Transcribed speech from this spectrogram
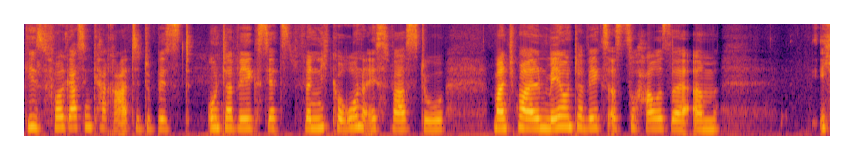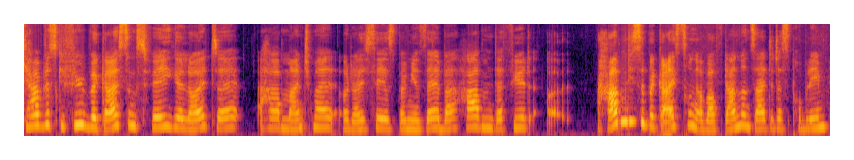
gehst Vollgas in Karate, du bist unterwegs. Jetzt, wenn nicht Corona ist, warst du manchmal mehr unterwegs als zu Hause. Ähm, ich habe das Gefühl, begeisterungsfähige Leute haben manchmal, oder ich sehe es bei mir selber, haben dafür, äh, haben diese Begeisterung, aber auf der anderen Seite das Problem,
